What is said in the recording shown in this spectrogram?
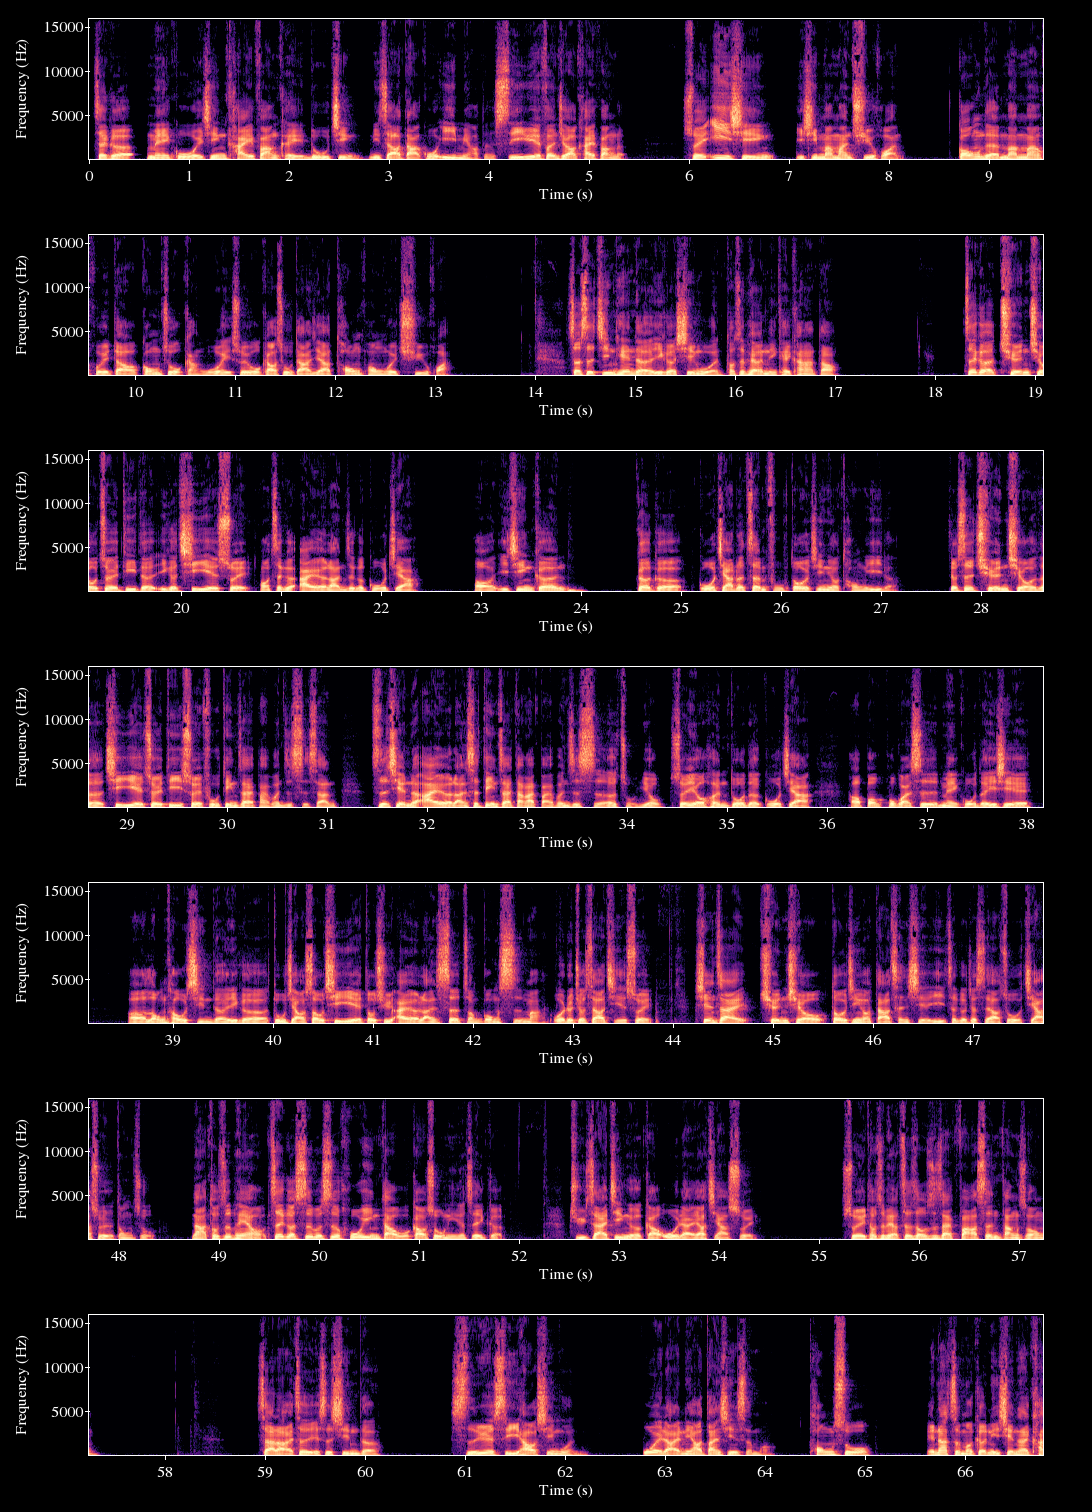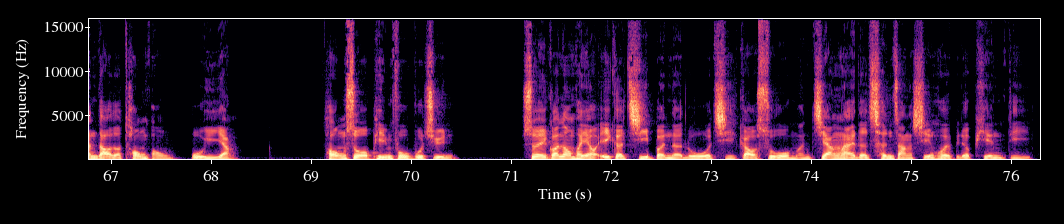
这个美国已经开放可以入境，你只要打过疫苗的，十一月份就要开放了。所以疫情已经慢慢趋缓，工人慢慢回到工作岗位，所以我告诉大家，通膨会趋缓。这是今天的一个新闻，投资朋友你可以看得到，这个全球最低的一个企业税哦，这个爱尔兰这个国家哦，已经跟各个国家的政府都已经有同意了，就是全球的企业最低税负定在百分之十三，之前的爱尔兰是定在大概百分之十二左右，所以有很多的国家，好包不管是美国的一些呃龙头型的一个独角兽企业，都去爱尔兰设总公司嘛，为了就是要节税。现在全球都已经有达成协议，这个就是要做加税的动作。那投资朋友，这个是不是呼应到我告诉你的这个举债金额高，未来要加税？所以投资朋友，这都是在发生当中。再来，这也是新的十月十一号新闻。未来你要担心什么？通缩？诶，那怎么跟你现在看到的通膨不一样？通缩贫富不均。所以，观众朋友，一个基本的逻辑告诉我们，将来的成长性会比较偏低。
